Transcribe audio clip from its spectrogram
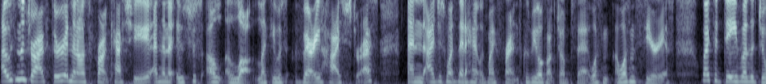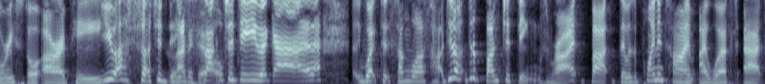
I was in the drive-through, and then I was front cashier, and then it was just a, a lot. Like it was very high stress, and I just went there to hang out with my friends because we all got jobs there. It wasn't. I wasn't serious. Worked at Diva, the jewelry store. R.I.P. You are such a diva I'm girl. such a diva girl. Worked at Sunglass Hut. Did a, did a bunch of things, right? But there was a point in time I worked at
